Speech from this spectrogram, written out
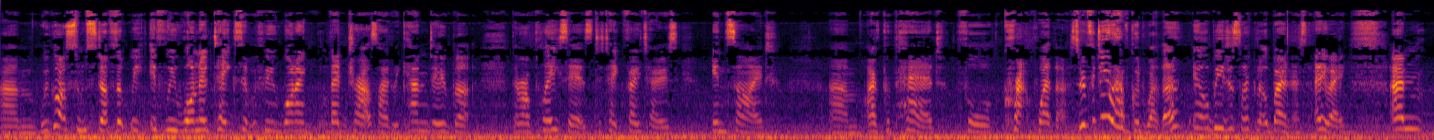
um, we've got some stuff that we if we want to take some if we want to venture outside we can do but there are places to take photos inside um, I've prepared for crap weather so if we do have good weather it'll be just like a little bonus anyway um,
